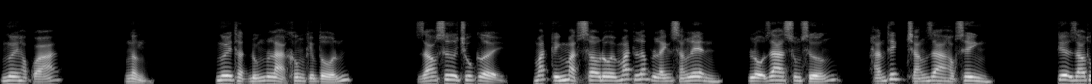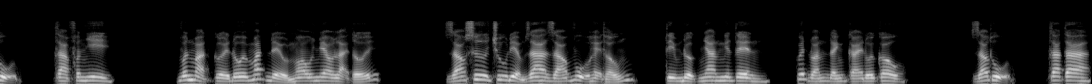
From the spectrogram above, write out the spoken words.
ngươi học quá. Ngừng. Ngươi thật đúng là không kiêm tốn. Giáo sư Chu cười, mắt kính mặt sau đôi mắt lấp lánh sáng lên, lộ ra sung sướng, hắn thích trắng da học sinh. Kia giáo thụ, ta phân nhi. Vân mặt cười đôi mắt đều mau nheo lại tới. Giáo sư Chu điểm ra giáo vụ hệ thống, tìm được nhan nghiên tên, quyết đoán đánh cái đối câu. Giáo thụ, ta ta,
